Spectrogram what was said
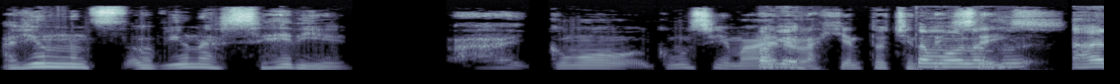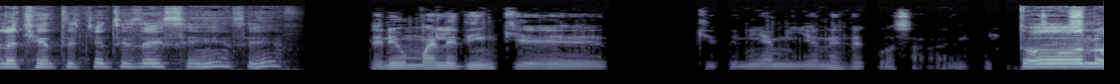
Había, un, había una serie. Ay, ¿cómo, ¿cómo se llamaba? Ok, Era la gente Estamos hablando. 86. Ah, el 86, sí, sí. Tenía un maletín que, que tenía millones de cosas. Todo lo.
